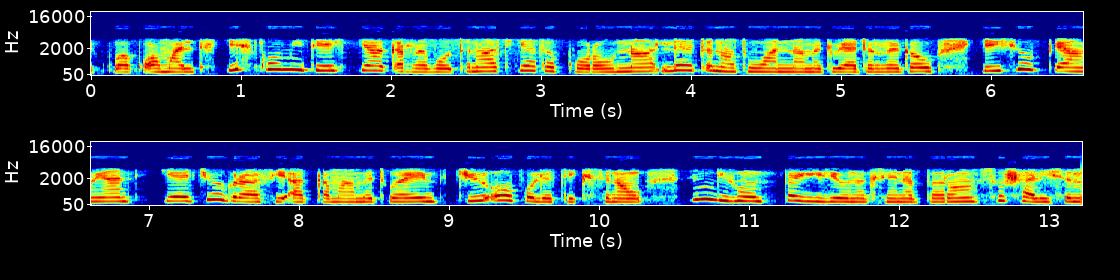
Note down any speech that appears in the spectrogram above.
ይቋቋማል። ይህ ኮሚቴ ያቀረበው ጥናት ያተኮረውና ለጥናቱ ዋና መግቢያ ያደረገው የኢትዮጵያውያን የጂኦግራፊ አቀማመጥ ወይም ጂኦፖለቲክስ ነው። እንዲሁም በጊዜው ነግሶ የነበረውን ሶሻሊዝም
